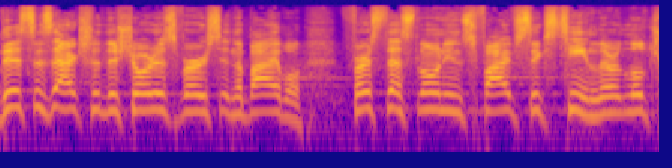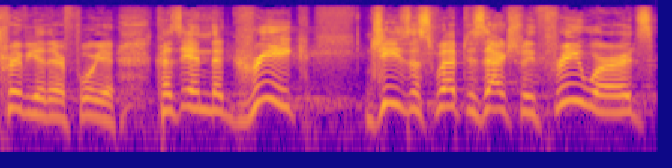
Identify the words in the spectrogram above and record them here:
This is actually the shortest verse in the Bible. 1 Thessalonians 5, 16. A little, little trivia there for you. Because in the Greek, Jesus wept is actually three words,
